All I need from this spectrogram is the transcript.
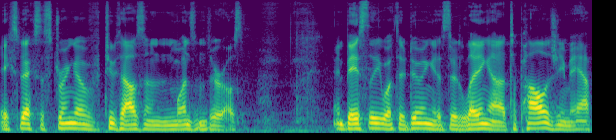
expects a string of 2,000 ones and zeros. And basically what they're doing is they're laying out a topology map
